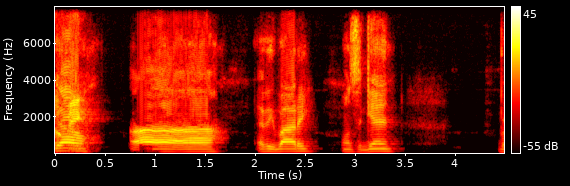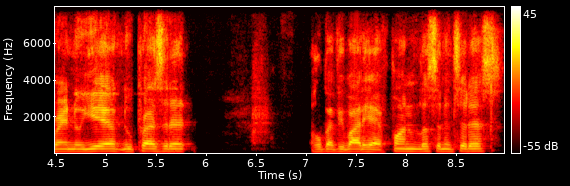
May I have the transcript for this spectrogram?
Okay. Yo, uh, everybody once again, brand new year, new president. Hope everybody had fun listening to this.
